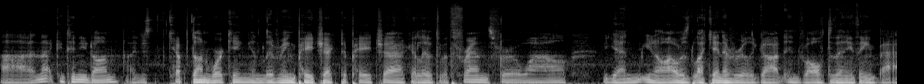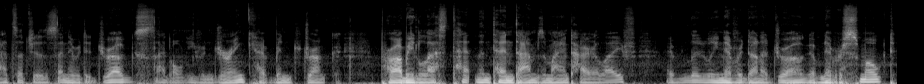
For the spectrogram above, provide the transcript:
Uh, and that continued on. I just kept on working and living paycheck to paycheck. I lived with friends for a while. Again, you know, I was lucky I never really got involved with anything bad, such as I never did drugs. I don't even drink. I've been drunk probably less ten, than 10 times in my entire life. I've literally never done a drug. I've never smoked.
